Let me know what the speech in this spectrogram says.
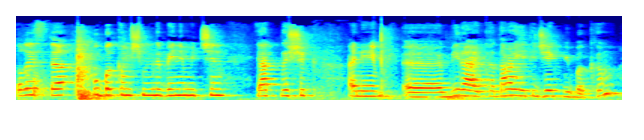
Dolayısıyla bu bakım şimdi benim için yaklaşık hani e, bir ay kadar yetecek bir bakım.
